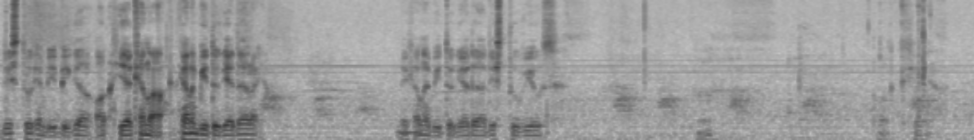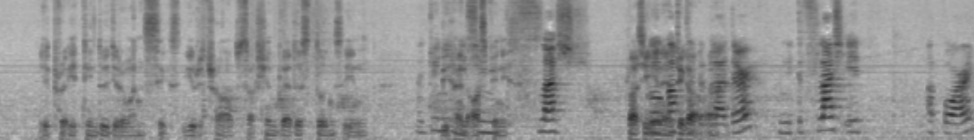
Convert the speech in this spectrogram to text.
these two can be bigger. Or here cannot cannot be together, right? They cannot be together, these two views. Hmm. Okay. April 18, 2016, urethra obstruction, bladder stones in behind the os penis. Flush. Flush it in and take out. The uh, bladder. You need to flush it upward,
